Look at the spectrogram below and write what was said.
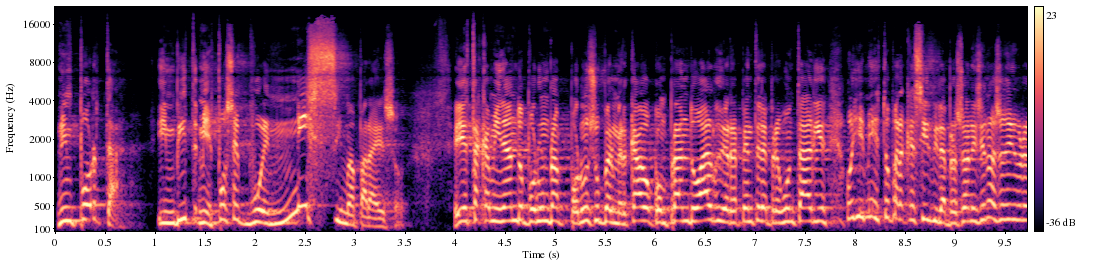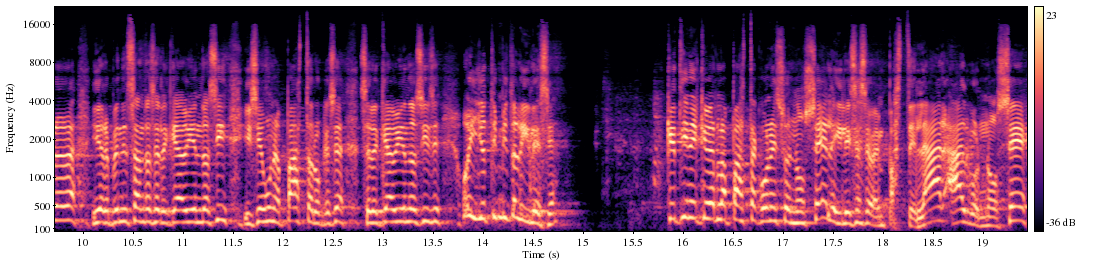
No importa, invita. Mi esposa es buenísima para eso. Ella está caminando por un, por un supermercado comprando algo y de repente le pregunta a alguien, oye, ¿esto para qué sirve? Y la persona dice, no, eso sirve, y de repente Sandra se le queda viendo así, y si es una pasta lo que sea, se le queda viendo así y dice, oye, yo te invito a la iglesia. ¿Qué tiene que ver la pasta con eso? No sé, la iglesia se va a empastelar, algo, no sé,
